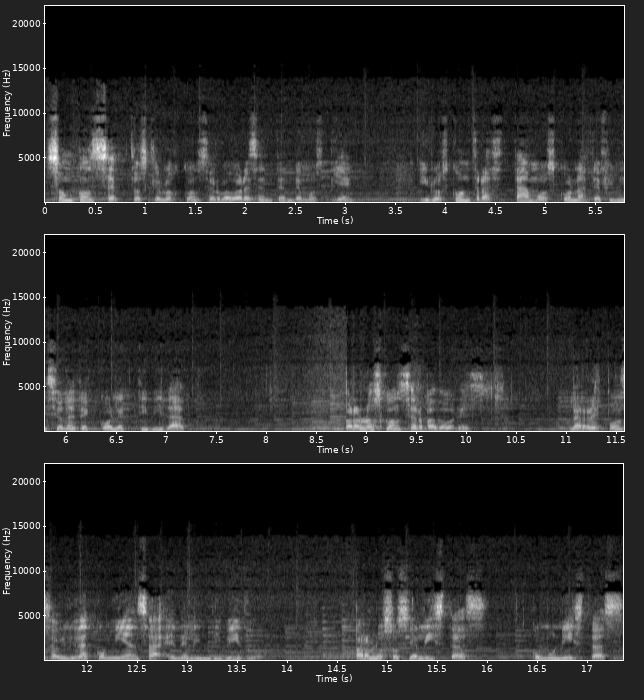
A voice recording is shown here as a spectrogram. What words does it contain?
Son conceptos que los conservadores entendemos bien y los contrastamos con las definiciones de colectividad. Para los conservadores, la responsabilidad comienza en el individuo. Para los socialistas, comunistas,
